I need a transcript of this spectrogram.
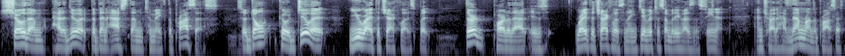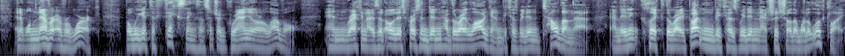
show them how to do it, but then ask them to make the process. So don't go do it, you write the checklist. But third part of that is write the checklist and then give it to somebody who hasn't seen it and try to have them run the process. And it will never ever work. But we get to fix things on such a granular level and recognize that, oh, this person didn't have the right login because we didn't tell them that. And they didn't click the right button because we didn't actually show them what it looked like.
